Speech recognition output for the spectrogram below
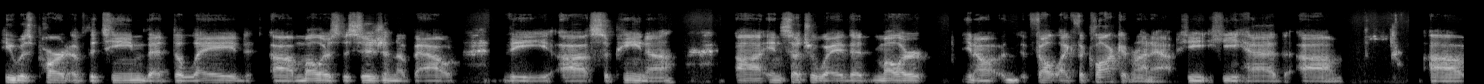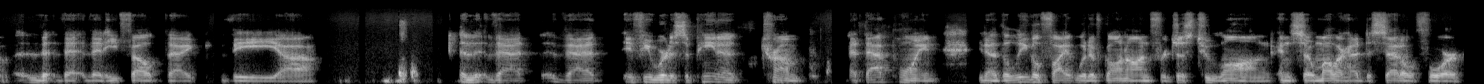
he was part of the team that delayed uh, Mueller's decision about the uh, subpoena. Uh, in such a way that Mueller you know, felt like the clock had run out. He he had um, uh, that th- that he felt like the uh, that that if he were to subpoena Trump at that point, you know, the legal fight would have gone on for just too long, and so Mueller had to settle for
